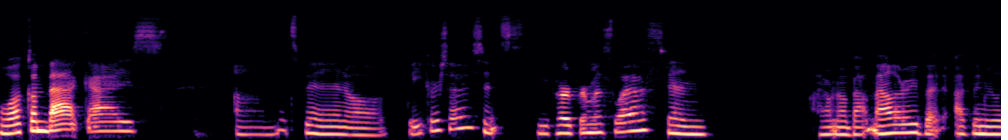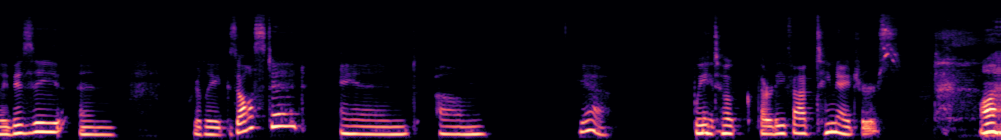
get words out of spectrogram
Welcome back, guys. Um, it's been a week or so since you've heard from us last, and I don't know about Mallory, but I've been really busy and really exhausted. And um, yeah, we Maybe. took 35 teenagers on,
